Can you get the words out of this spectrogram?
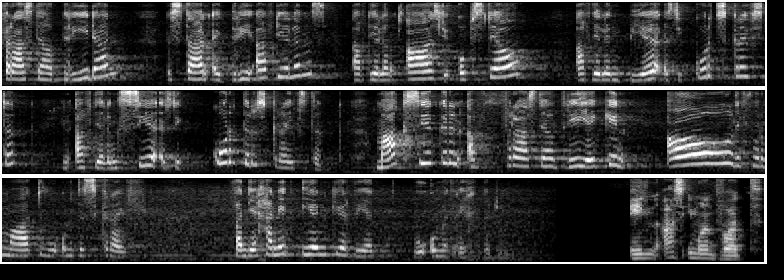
Vraestel 3 dan bestaan uit 3 afdelings. Afdeling A is die opstel, afdeling B is die kort skryfstuk en afdeling C is die korter skryfstuk. Maak seker in vraestel 3 jy ken al die formate hoe om te skryf. Want jy gaan net een keer weet hoe om dit reg te doen. En as iemand wat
